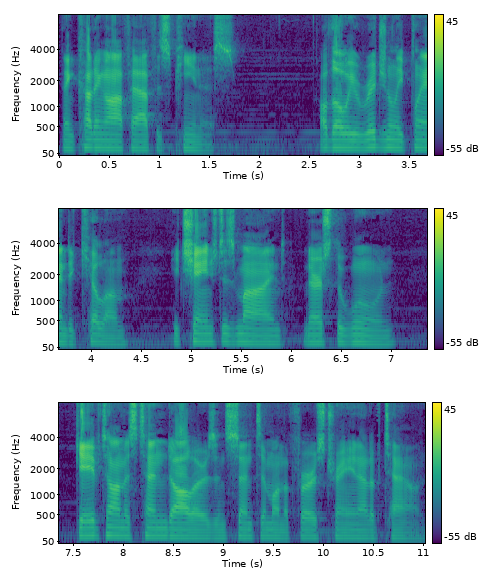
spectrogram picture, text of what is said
then cutting off half his penis. Although he originally planned to kill him, he changed his mind, nursed the wound, gave Thomas $10, and sent him on the first train out of town.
